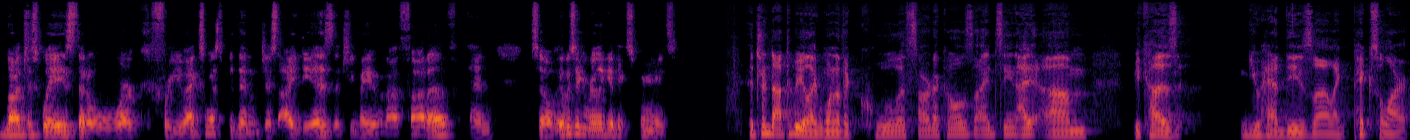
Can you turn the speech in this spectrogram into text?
not just ways that will work for UXmas, but then just ideas that you may have not thought of. And so it was a really good experience. It turned out to be like one of the coolest articles I'd seen. I um because you had these uh, like pixel art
